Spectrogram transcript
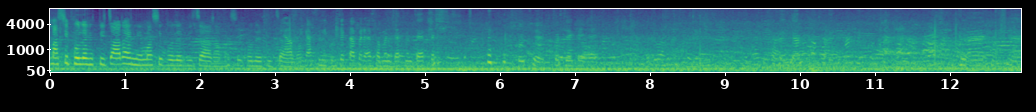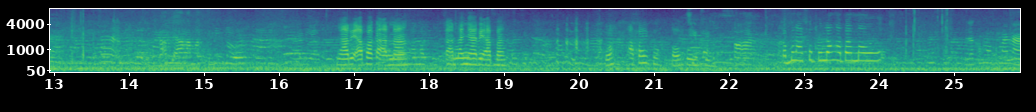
masih boleh bicara nih, masih boleh bicara, masih boleh bicara. aplikasi ini Gojek tapi tidak bisa mencet-mencet. Gojek. Gojek ya. Gojek. Tapi alamat ini tuh. Nyari apa Kak Ana? Kak Ana nyari apa? Wah, apa itu? Oh, kunci. Kamu langsung pulang apa mau Ya kamu mau ke mana?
